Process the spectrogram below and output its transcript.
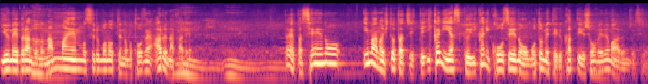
有名ブランドの何万円もするものっていうのも当然ある中で、だからやっぱ性能今の人たちっていかに安くいかに高性能を求めているかっていう証明でもあるんですよ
